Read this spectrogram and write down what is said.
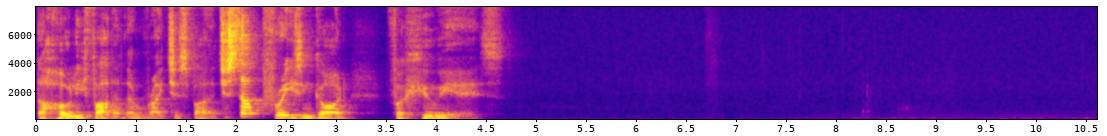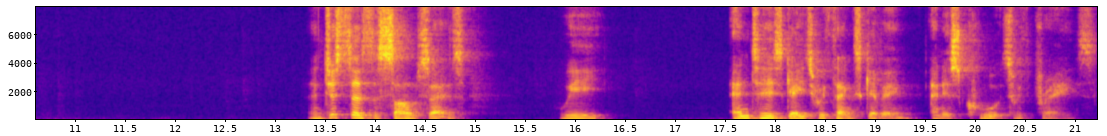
the Holy Father, the righteous Father. Just start praising God for who He is. And just as the psalm says, we enter his gates with thanksgiving and his courts with praise.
